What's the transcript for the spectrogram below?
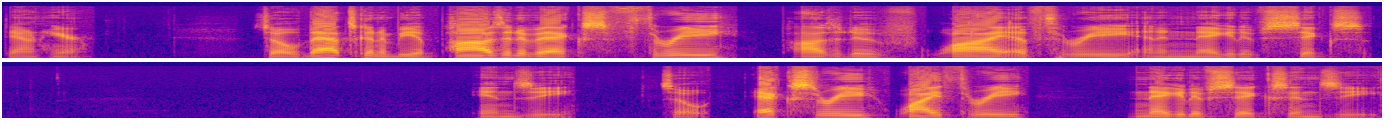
down here. So that's going to be a positive x of 3, positive y of 3, and a negative 6 in z. So x3, y3, negative 6 in z.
